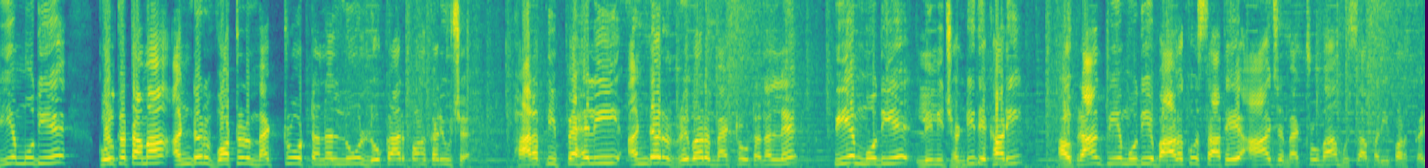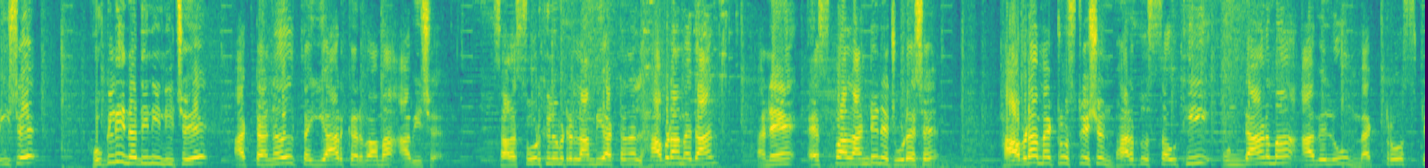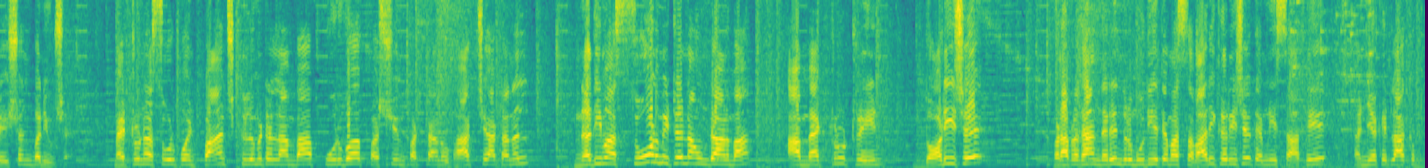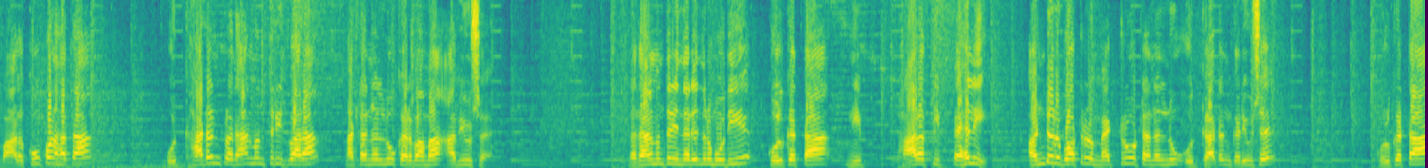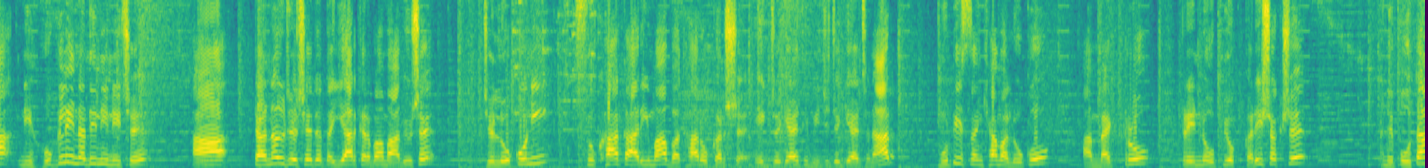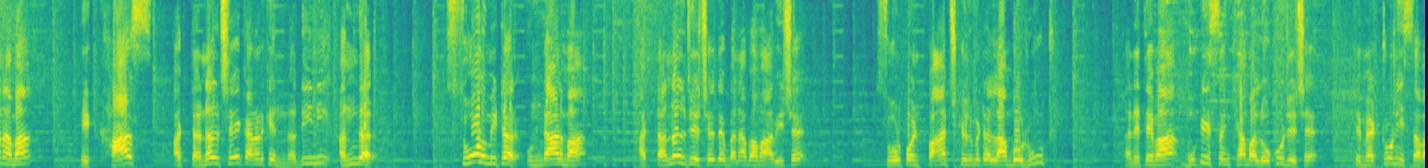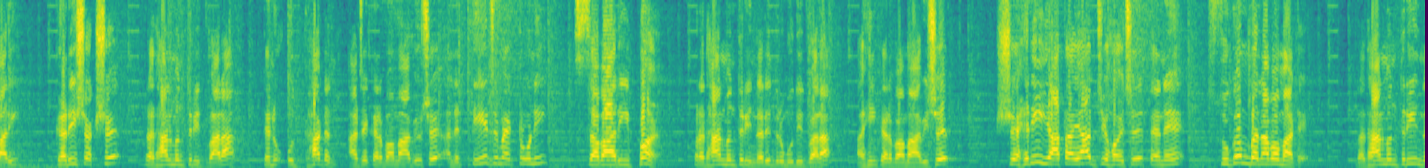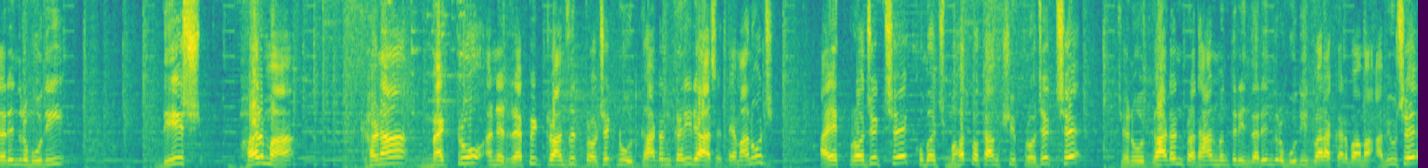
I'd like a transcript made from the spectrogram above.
PM મોદીએ કોલકાતામાં under water metro ટનલનું લોકાર્પણ કર્યું છે. ભારતની પહેલી અંડર રિવર મેટ્રો ટનલને પીએમ મોદીએ લીલી ઝંડી દેખાડી. આ ઉપરાંત પીએમ મોદીએ બાળકો સાથે આ જ મેટ્રોમાં મુસાફરી પણ કરી છે. હુગલી નદીની નીચે આ ટનલ તૈયાર કરવામાં આવી છે. સાડા સોળ કિલોમીટર લાંબી આ ટનલ હાવડા મેદાન અને એસ્પા લાંડીને જોડે છે. હાવડા મેટ્રો સ્ટેશન ભારતનું સૌથી ઊંડાણમાં આવેલું મેટ્રો સ્ટેશન બન્યું છે. મેટ્રોના સોળ પોઈન્ટ પાંચ કિલોમીટર લાંબા પૂર્વ પશ્ચિમ પટ્ટાનો ભાગ છે આ ટનલ. નદીમાં સોળ મીટરના ઊંડાણમાં આ મેટ્રો ટ્રેન દોડી છે. વડાપ્રધાન નરેન્દ્ર મોદીએ તેમાં સવારી કરી છે. તેમની સાથે અન્ય કેટલાક બાળકો પણ હતા. ઉદ્ઘાટન પ્રધાનમંત્રી દ્વારા આ ટનલનું કરવામાં આવ્યું છે. પ્રધાનમંત્રી નરેન્દ્ર મોદીએ કોલકાતાની ભારતની પહેલી અંડર વોટર મેટ્રો ટનલનું ઉદ્ઘાટન કર્યું છે. કોલકાતાની હુગલી નદીની નીચે આ ટનલ જે છે તે તૈયાર કરવામાં આવ્યું છે, જે લોકોની સુખાકારીમાં વધારો કરશે. એક જગ્યાએથી બીજી જગ્યાએ જનાર મોટી સંખ્યામાં લોકો આ મેટ્રો ટ્રેનનો ઉપયોગ કરી શકશે અને પોતાનામાં એક ખાસ આ ટનલ છે, કારણ કે નદીની અંદર સોળ મીટર ઊંડાણમાં આ ટનલ જે છે તે બનાવવામાં આવી છે. સોળ પોઈન્ટ પાંચ કિલોમીટર લાંબો રૂટ અને તેમાં મોટી સંખ્યામાં લોકો જે છે તે મેટ્રોની સવારી કરી શકશે. પ્રધાનમંત્રી દ્વારા તેનું ઉદ્ઘાટન આજે કરવામાં આવ્યું છે અને તે જ મેટ્રોની સવારી પણ પ્રધાનમંત્રી નરેન્દ્ર મોદી દ્વારા અહીં કરવામાં આવી છે. શહેરી યાતાયાત જે હોય છે તેને સુગમ બનાવવા માટે પ્રધાનમંત્રી નરેન્દ્ર મોદી દેશભરમાં ઘણા મેટ્રો અને રેપિડ ટ્રાન્ઝિટ પ્રોજેક્ટનું ઉદ્ઘાટન કરી રહ્યા છે. તેમાંનો જ આ એક પ્રોજેક્ટ છે, ખૂબ જ મહત્વકાંક્ષી પ્રોજેક્ટ છે, જેનું ઉદ્ઘાટન પ્રધાનમંત્રી નરેન્દ્ર મોદી દ્વારા કરવામાં આવ્યું છે,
